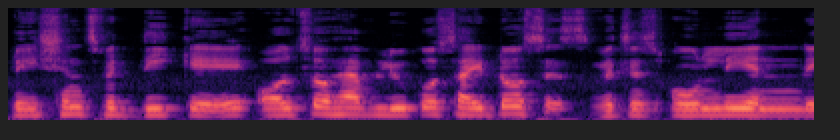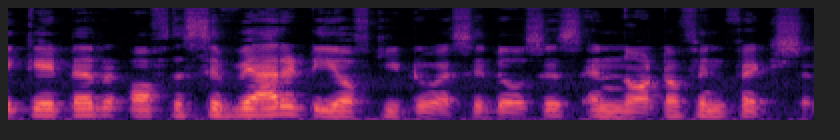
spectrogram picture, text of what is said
Patients with DKA also have leukocytosis, which is only an indicator of the severity of ketoacidosis and not of infection.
